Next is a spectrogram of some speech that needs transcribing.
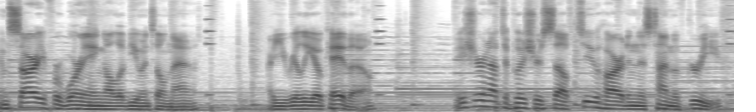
I'm sorry for worrying all of you until now. Are you really okay though? Be sure not to push yourself too hard in this time of grief.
